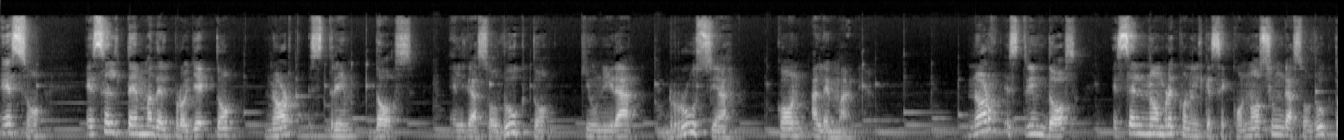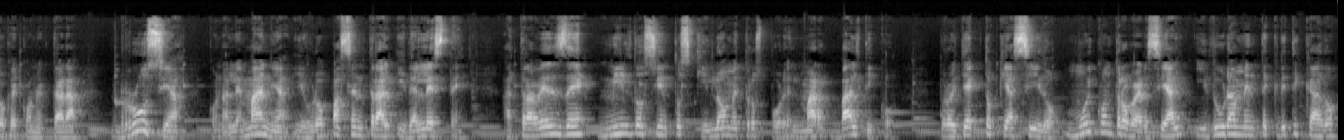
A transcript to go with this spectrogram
Eso es el tema del proyecto Nord Stream 2, el gasoducto que unirá Rusia con Alemania. Nord Stream 2 es el nombre con el que se conoce un gasoducto que conectará Rusia con Alemania y Europa Central y del Este a través de 1.200 kilómetros por el mar Báltico, proyecto que ha sido muy controversial y duramente criticado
